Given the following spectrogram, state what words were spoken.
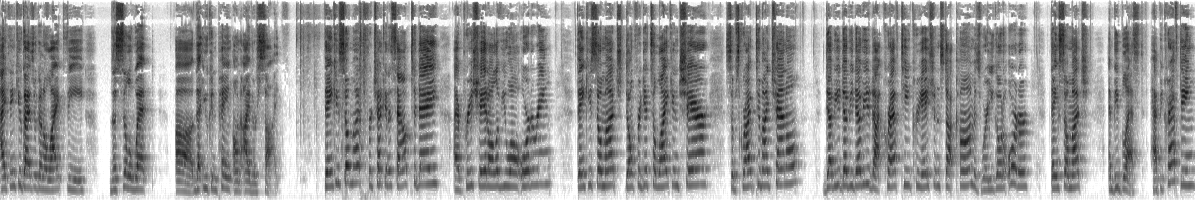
I think you guys are going to like the, the silhouette uh, that you can paint on either side. Thank you so much for checking us out today. I appreciate all of you all ordering. Thank you so much. Don't forget to like and share. Subscribe to my channel. www.craftTcreations.com is where you go to order. Thanks so much and be blessed. Happy crafting.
